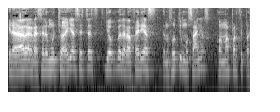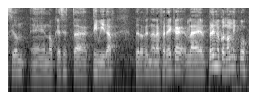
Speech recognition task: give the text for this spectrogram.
y la verdad agradecer mucho a ellas. Esta es yo creo que de las ferias en los últimos años con más participación en lo que es esta actividad de la Reina de la Fereca. el premio económico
